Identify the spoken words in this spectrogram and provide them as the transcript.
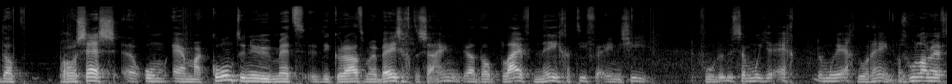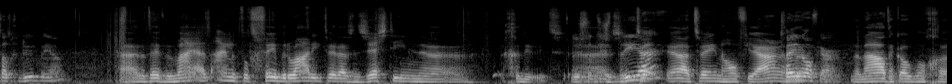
dat proces eh, om er maar continu met die curator mee bezig te zijn, ja, dat blijft negatieve energie voeden. Dus daar moet je echt, daar moet je echt doorheen. Want hoe lang heeft dat geduurd bij jou? Uh, dat heeft bij mij uiteindelijk tot februari 2016 uh, geduurd. Dus dat Uh, is dus drie jaar? Ja, tweeënhalf jaar. Tweeënhalf jaar. Daarna had ik ook nog uh,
